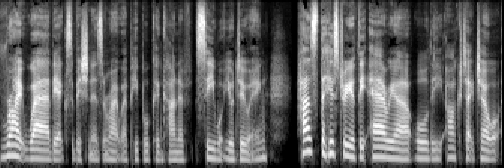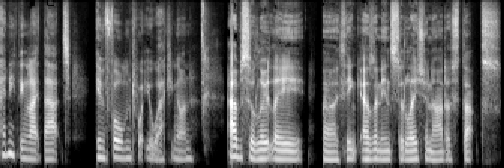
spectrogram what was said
right where the exhibition is and right where people can kind of see what you're doing. Has the history of the area or the architecture or anything like that informed what you're working on? Absolutely. I think as an installation artist, that's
